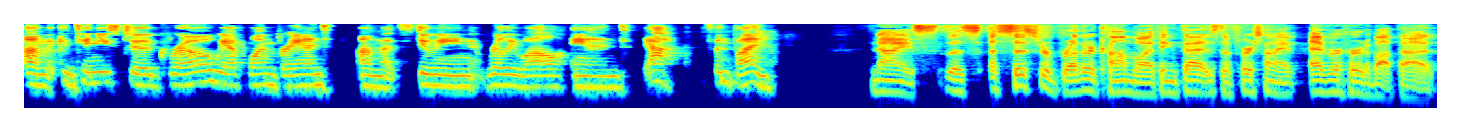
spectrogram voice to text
Um, it continues to grow. We have one brand um, that's doing really well. And yeah, it's been fun. Nice. That's a sister brother combo. I think that is the first time I've ever heard about that.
